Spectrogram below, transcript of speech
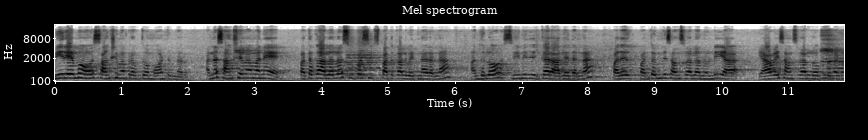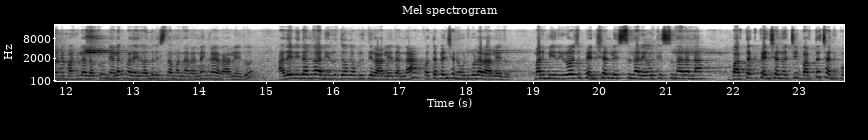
మీరేమో సంక్షేమ ప్రభుత్వము అంటున్నారు. అన్న సంక్షేమం అనే పథకాలలో సూపర్ సిక్స్ పథకాలు పెట్టినారన్న అందులో శ్రీనిధి ఇంకా రాలేదన్న పదే పంతొమ్మిది సంవత్సరాల నుండి యా యాభై సంవత్సరాల లోపల ఉన్నటువంటి మహిళలకు నెలకు పదహైదు వందలు ఇస్తామన్నారన్న ఇంకా రాలేదు. అదేవిధంగా నిరుద్యోగ వృత్తి రాలేదన్న కొత్త పెన్షన్ ఒకటి కూడా రాలేదు. మరి మీరు ఈరోజు పెన్షన్లు ఇస్తున్నారు ఎవరికి ఇస్తున్నారన్న? భర్తకి పెన్షన్ వచ్చి భర్త చనిపో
